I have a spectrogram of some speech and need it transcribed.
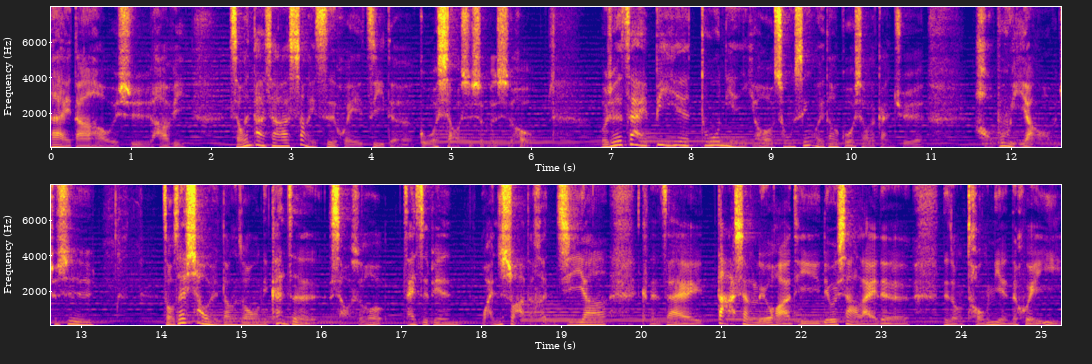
嗨，大家好，我是 Harvie。想问大家，上一次回自己的国小是什么时候？我觉得在毕业多年以后，重新回到国小的感觉好不一样哦。就是走在校园当中，你看着小时候在这边玩耍的痕迹、啊，可能在大象溜滑梯溜下来的那种童年的回忆。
